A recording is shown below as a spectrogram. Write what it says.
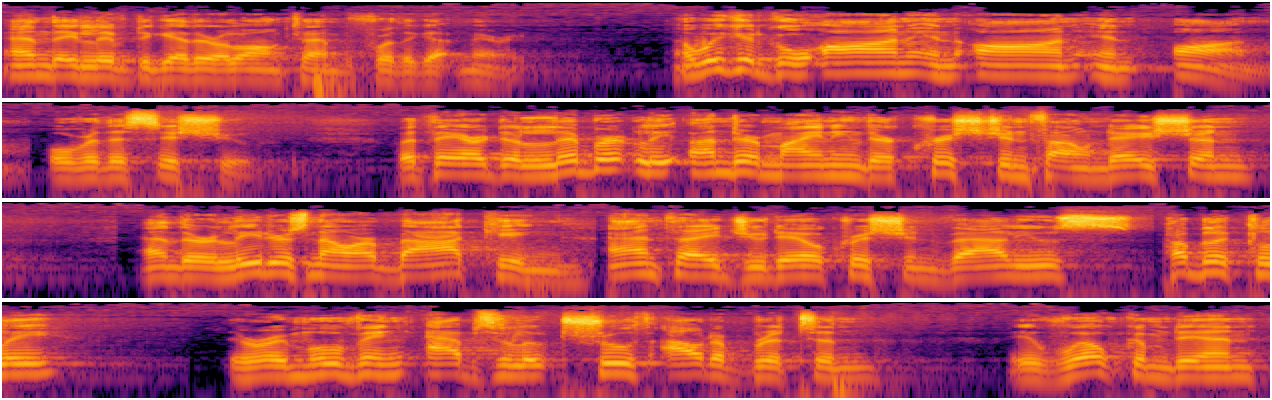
And they lived together a long time before they got married. Now we could go on and on and on over this issue, but they are deliberately undermining their Christian foundation And their leaders now are backing anti Judeo Christian values publicly. They're removing absolute truth out of Britain. They've welcomed in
